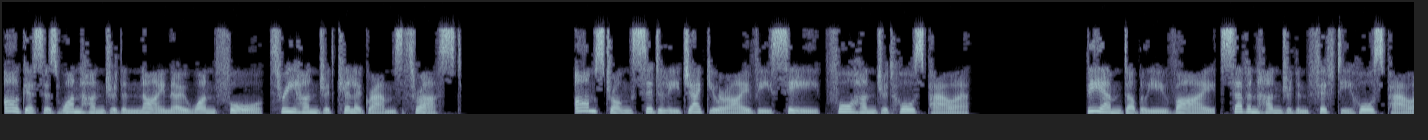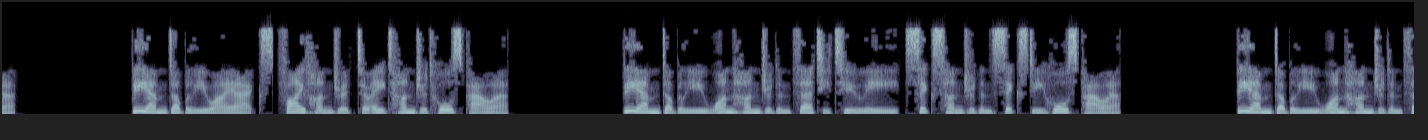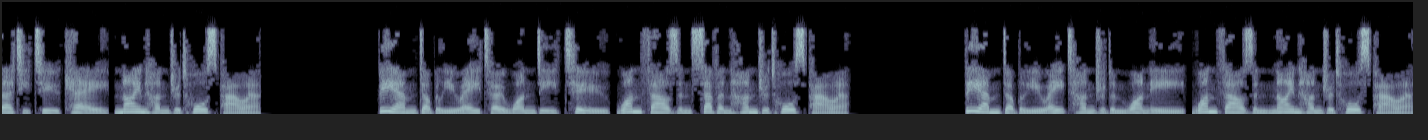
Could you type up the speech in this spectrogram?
Argus as 109014 300 kilograms thrust. Armstrong Siddeley Jaguar IVC 400 horsepower. BMW Vi 750 horsepower BMW iX 500 to 800 horsepower. BMW 132e 660 horsepower. BMW 132K 900 horsepower. BMW 801D2 1700 horsepower. BMW 801e 1900 horsepower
